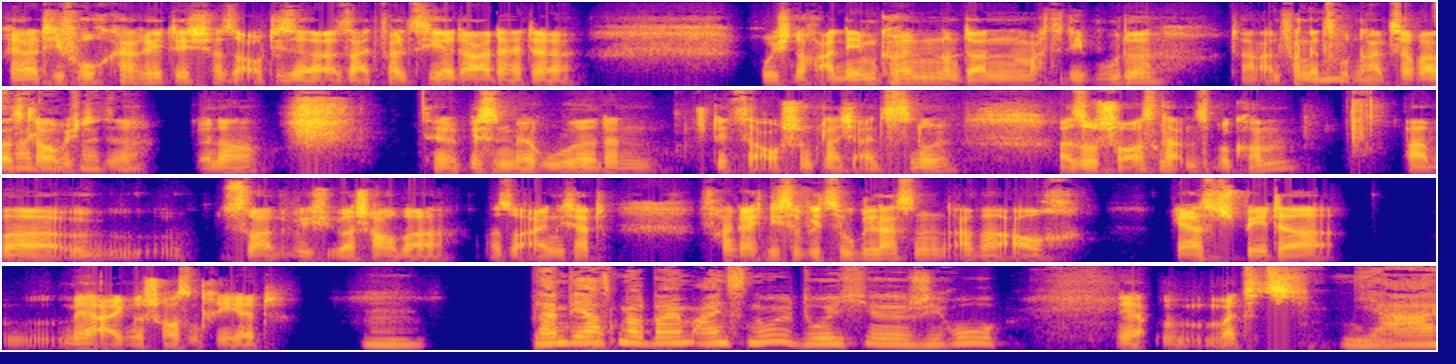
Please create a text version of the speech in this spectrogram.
relativ hochkarätig. Also auch dieser Seitfallzieher da, da hätte er ruhig noch annehmen können und dann machte die Bude. Da Anfang der mhm. zweiten Halbzeit war das, glaube ich. Der, genau. Der ein bisschen mehr Ruhe, dann steht es da auch schon gleich 1 zu 0. Also Chancen hatten sie bekommen, aber äh, es war wirklich überschaubar. Also eigentlich hat Frankreich nicht so viel zugelassen, aber auch erst später mehr eigene Chancen kreiert. Hm. Bleiben wir erstmal beim 1-0 durch äh, Giraud. Ja, meinst du? Ja,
